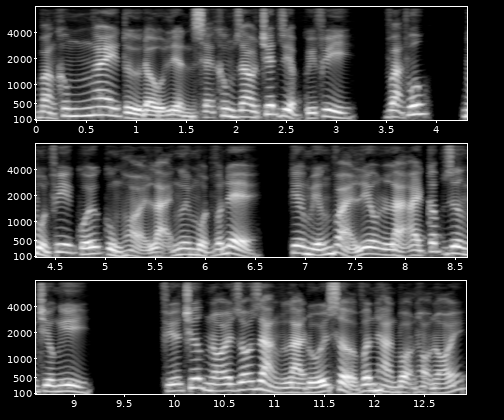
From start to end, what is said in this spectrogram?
bằng không ngay từ đầu liền sẽ không giao chết Diệp Quý Phi. Vạn phúc, bổn phi cuối cùng hỏi lại ngươi một vấn đề, kia miếng vải liêu là ai cấp Dương Chiêu Nghi. Phía trước nói rõ ràng là đối sở Vân Hàn bọn họ nói,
